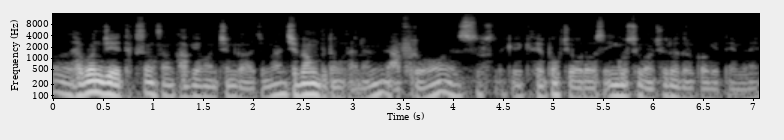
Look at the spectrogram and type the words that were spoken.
어, 자본주의 특성상 가격은 증가하지만 지방 부동산은 앞으로 대폭적으로 인구수가 줄어들 거기 때문에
